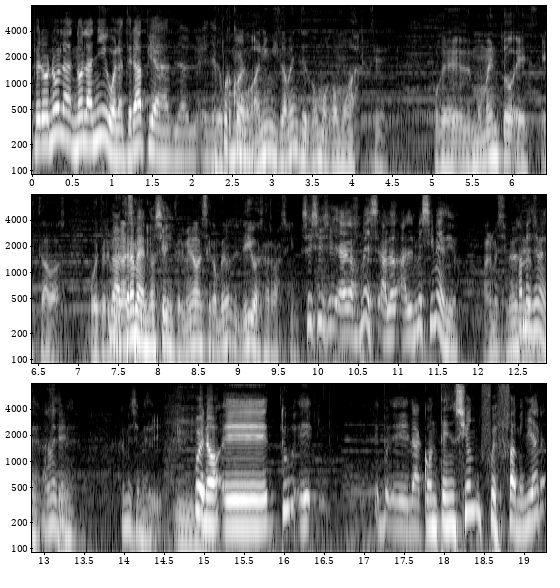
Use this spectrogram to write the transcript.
Pero no la, no la niego a la terapia. Pero Después ¿cómo, con- anímicamente, ¿cómo acomodaste? Porque el momento es- estabas. Porque terminaba, tremendo, ese, sí. terminaba ese campeonato y te ibas a Racing. Sí, sí, sí, a los meses, a lo- al mes y medio. Al mes y medio. Al mes y medio, al mes y medio. Al mes y medio. Y- y- Bueno, eh, tú, eh, eh, la contención fue familiar,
